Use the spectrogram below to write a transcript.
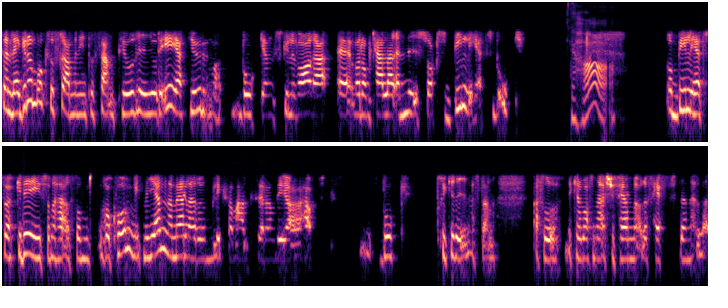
Sen lägger de också fram en intressant teori och det är att ljudboken skulle vara eh, vad de kallar en ny sorts billighetsbok. Jaha. Och billighetsböcker det är ju sådana här som har kommit med jämna mellanrum liksom allt sedan vi har haft boktryckeri nästan. Alltså det kan vara sådana här 25 öres häften eller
